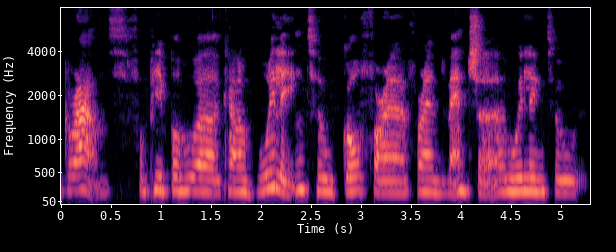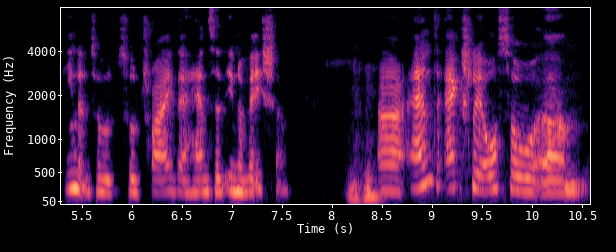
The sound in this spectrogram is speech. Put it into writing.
grounds for people who are kind of willing to go for a for an adventure, willing to you know to to try their hands at innovation. Mm-hmm. Uh, and actually also um,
